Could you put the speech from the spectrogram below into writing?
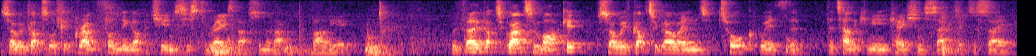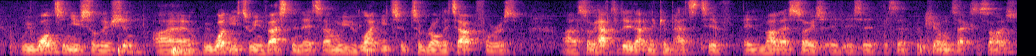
So we've got to look at grant funding opportunities to raise that some of that value. We've then got to go out to market, so we've got to go and talk with the, the telecommunications sector to say, we want a new solution, um, we want you to invest in it, and we would like you to, to roll it out for us. Uh, so we have to do that in a competitive in manner, so it's, it's, a, it's a procurement exercise.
